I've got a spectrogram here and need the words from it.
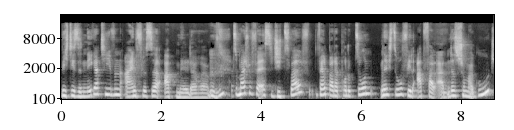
wie ich diese negativen Einflüsse abmildere. Mhm. Zum Beispiel für SDG 12 fällt bei der Produktion nicht so viel Abfall an. Das ist schon mal gut.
